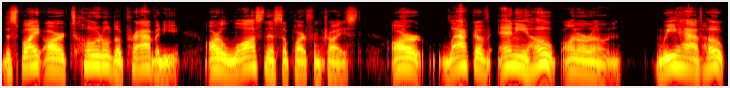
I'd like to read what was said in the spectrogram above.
Despite our total depravity, our lostness apart from Christ, our lack of any hope on our own, we have hope.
